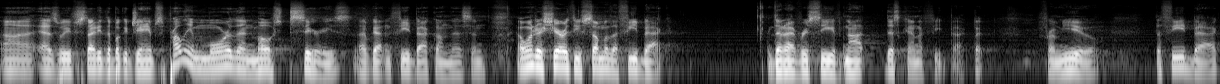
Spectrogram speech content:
uh, as we've studied the book of James, probably more than most series. I've gotten feedback on this, and I want to share with you some of the feedback that I've received, not this kind of feedback, but from you. The feedback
